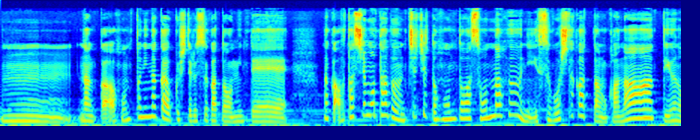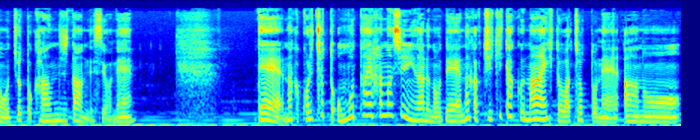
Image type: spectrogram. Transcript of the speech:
うーんなんか本当に仲良くしてる姿を見てなんか私も多分父と本当はそんな風に過ごしたかったのかなっていうのをちょっと感じたんですよね。で、なんかこれちょっと重たい話になるので、なんか聞きたくない人はちょっとね、あの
